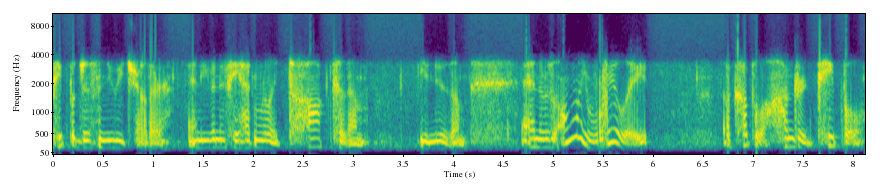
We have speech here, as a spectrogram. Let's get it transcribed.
people just knew each other, and even if you hadn't really talked to them, you knew them. And there was only really a couple of hundred people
